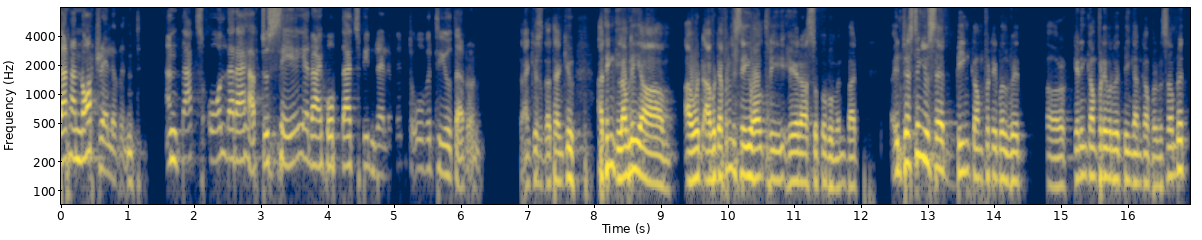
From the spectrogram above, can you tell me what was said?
that are not relevant and that's all that I have to say. And I hope that's been relevant. Over to you, Tarun. Thank you, Sudha. Thank you. I think lovely. Um, I would I would definitely say you all three here are superwomen. But interesting, you said being comfortable with or getting comfortable with being uncomfortable. So, Amrit,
